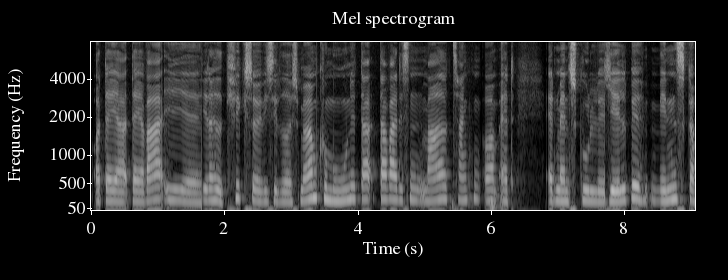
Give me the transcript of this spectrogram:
og da, jeg, da jeg var i øh, det, der hed Quick Service i Smørum Kommune, der, der var det sådan meget tanken om, at at man skulle hjælpe mennesker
